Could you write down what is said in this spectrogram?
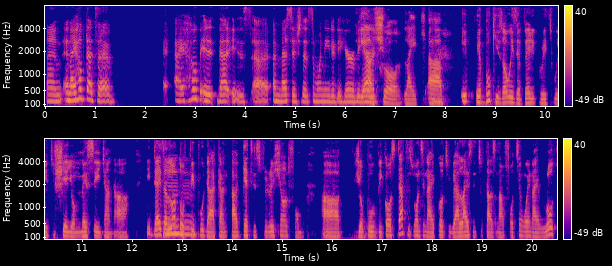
and and i hope that's a I hope it that is uh, a message that someone needed to hear. Because, yeah, sure. Like uh, yeah. a, a book is always a very great way to share your message and uh, there's a mm-hmm. lot of mm-hmm. people that can uh, get inspiration from uh, your book because that is one thing I got to realize in 2014 when I wrote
